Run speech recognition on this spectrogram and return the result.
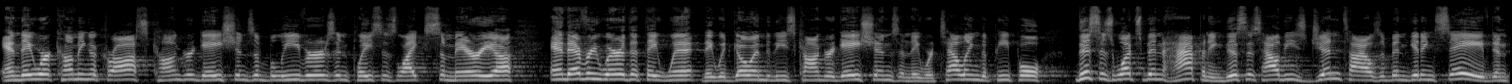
and they were coming across congregations of believers in places like Samaria. And everywhere that they went, they would go into these congregations and they were telling the people this is what's been happening. This is how these Gentiles have been getting saved. And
